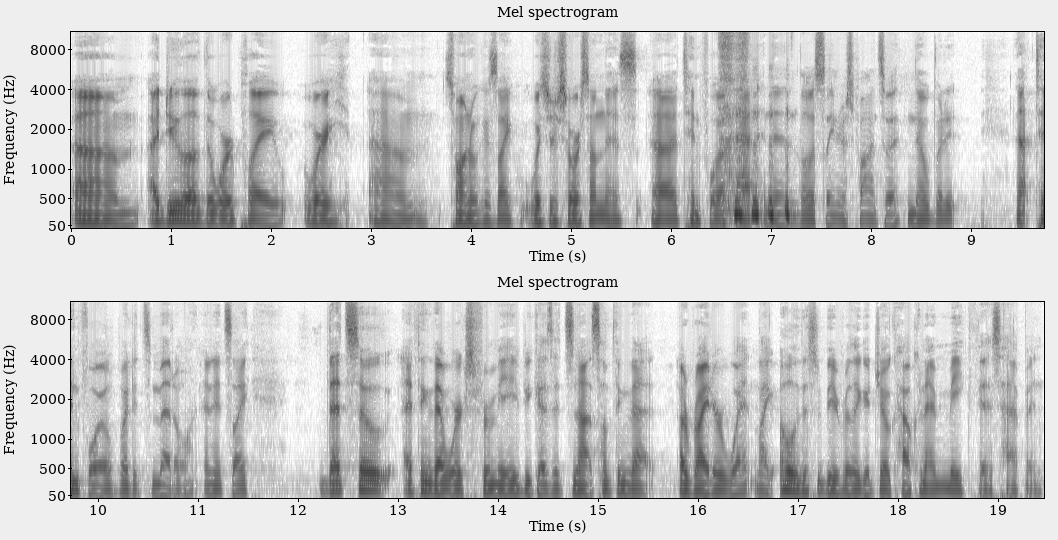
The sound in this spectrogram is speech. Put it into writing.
Um, I do love the wordplay where he, um, Swanwick is like, "What's your source on this uh, tinfoil hat?" and then Lois Lane responds with, "No, but it not tinfoil, but it's metal." And it's like that's so. I think that works for me because it's not something that a writer went like, "Oh, this would be a really good joke. How can I make this happen?"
